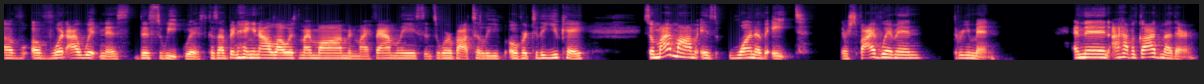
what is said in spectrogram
of of what I witnessed this week with because I've been hanging out a lot with my mom and my family since we're about to leave over to the UK. So my mom is one of eight. There's five women, three men. And then I have a godmother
